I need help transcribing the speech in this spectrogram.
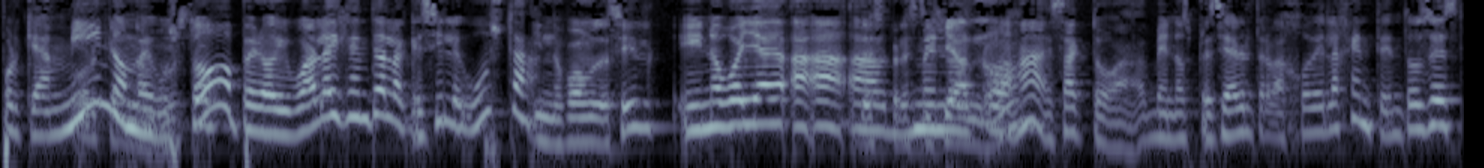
Porque a mí Porque no, me gustó, gustó. pero igual hay gente a la que sí le gusta. Y no podemos decir Y no voy a, a, a- a Desprestigiar, menos- ¿no? Ajá, exacto, a menospreciar el trabajo de la gente. Entonces,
